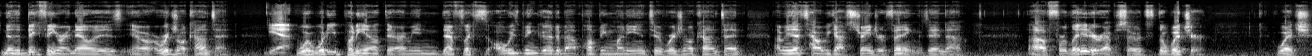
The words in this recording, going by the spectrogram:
you know the big thing right now is you know original content. Yeah. What, what are you putting out there? I mean, Netflix has always been good about pumping money into original content. I mean, that's how we got Stranger Things. And uh, uh, for later episodes, The Witcher, which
